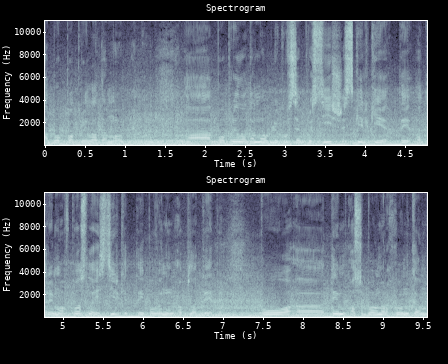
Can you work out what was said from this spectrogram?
або по приладам обліку. По приладам обліку все простіше, скільки ти отримав послуги, стільки ти повинен оплатити. По е, тим особовим рахункам,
